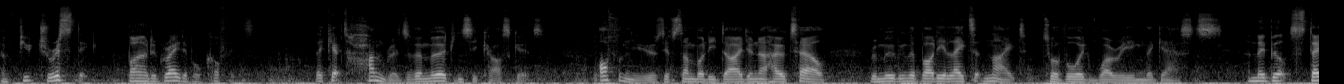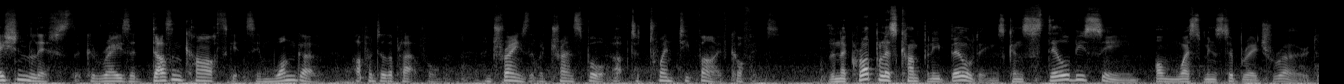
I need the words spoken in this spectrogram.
and futuristic biodegradable coffins. They kept hundreds of emergency caskets, often used if somebody died in a hotel, removing the body late at night to avoid worrying the guests. And they built station lifts that could raise a dozen caskets in one go up onto the platform, and trains that would transport up to 25 coffins. The Necropolis Company buildings can still be seen on Westminster Bridge Road.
